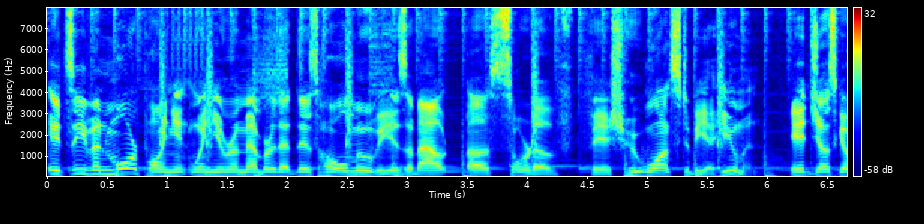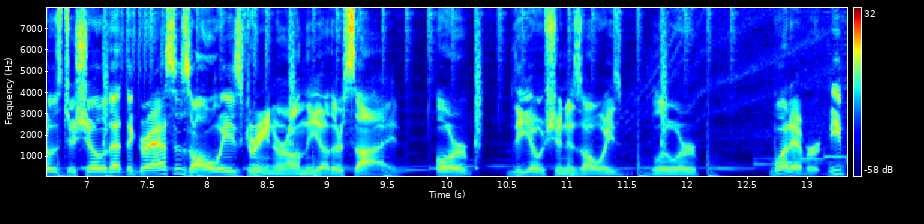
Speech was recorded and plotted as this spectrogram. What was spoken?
It's even more poignant when you remember that this whole movie is about a sort of fish who wants to be a human. It just goes to show that the grass is always greener on the other side. Or the ocean is always bluer. Whatever, you,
